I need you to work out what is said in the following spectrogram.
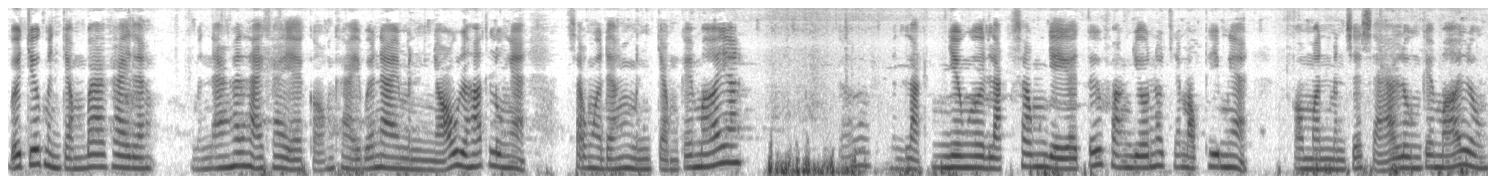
Bữa trước mình trồng ba khay lần mình ăn hết hai khay rồi còn khay bữa nay mình nhổ ra hết luôn nha xong rồi đang mình trồng cái mới á. Đó, mình lặt, nhiều người lặt xong về rồi tứ phân vô nó sẽ mọc thêm nha. Còn mình mình sẽ xạ luôn cái mới luôn.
